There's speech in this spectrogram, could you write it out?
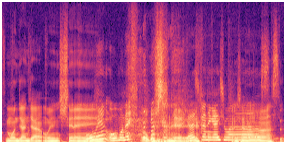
質問じゃんじゃん応援してね。応援応募ね応募してね。よろしくお願いしお願いしまますす。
